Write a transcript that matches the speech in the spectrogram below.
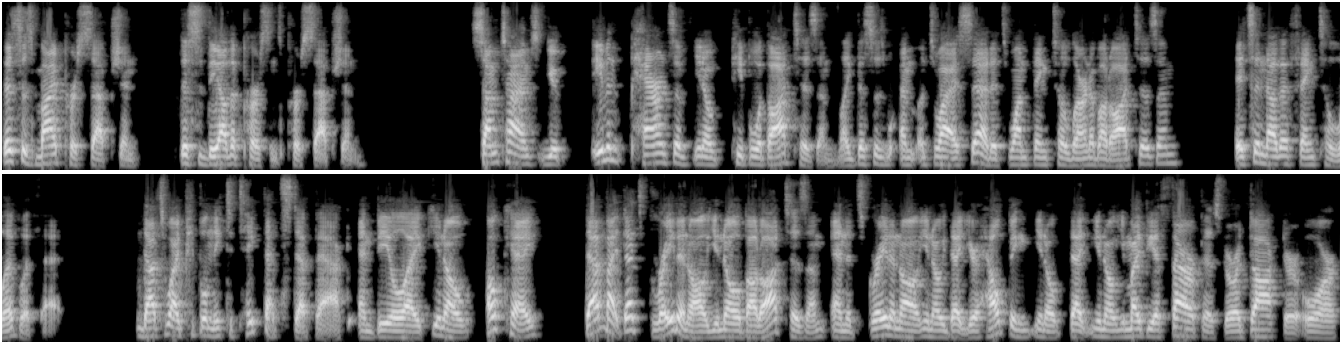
this is my perception. This is the other person's perception. Sometimes you, even parents of, you know, people with autism, like this is, and that's why I said it's one thing to learn about autism. It's another thing to live with it. That's why people need to take that step back and be like, you know, okay, that might that's great and all you know about autism and it's great and all you know that you're helping you know that you know you might be a therapist or a doctor or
